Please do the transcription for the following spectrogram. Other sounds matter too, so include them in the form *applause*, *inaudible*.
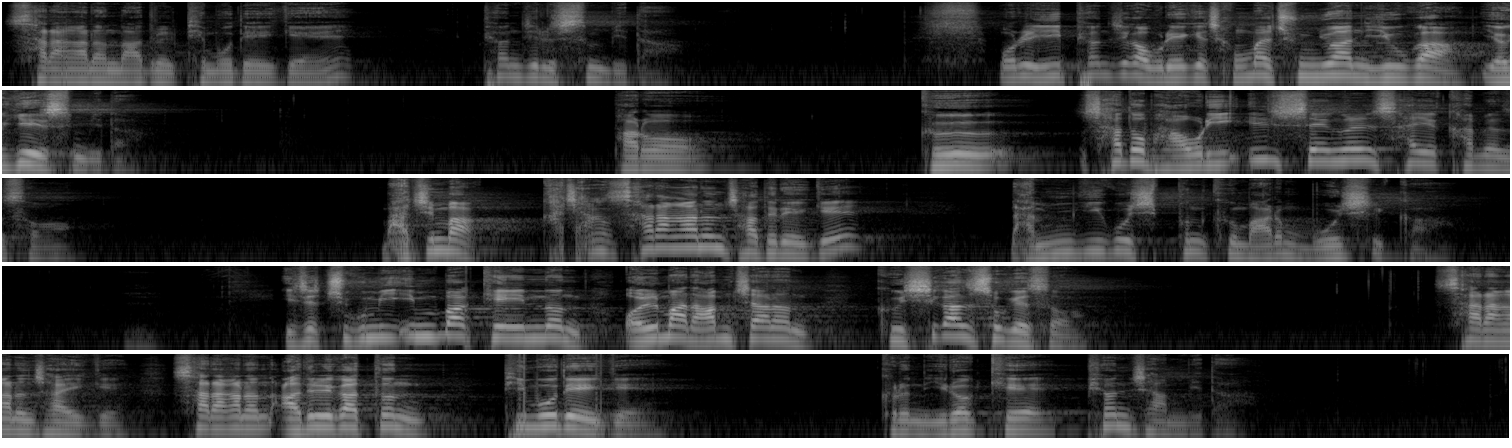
사랑하는 아들 디모데에게 편지를 씁니다. 오늘 이 편지가 우리에게 정말 중요한 이유가 여기에 있습니다. 바로 그 사도 바울이 일생을 사역하면서 마지막 가장 사랑하는 자들에게 남기고 싶은 그 말은 무엇일까? 이제 죽음이 임박해 있는 얼마 남지 않은 그 시간 속에서 사랑하는 자에게, 사랑하는 아들 같은 디모데에게 그런 이렇게 편지합니다.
